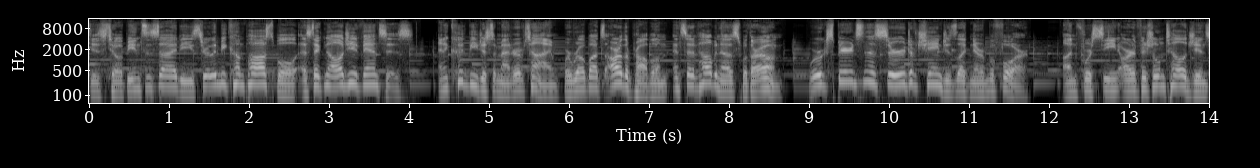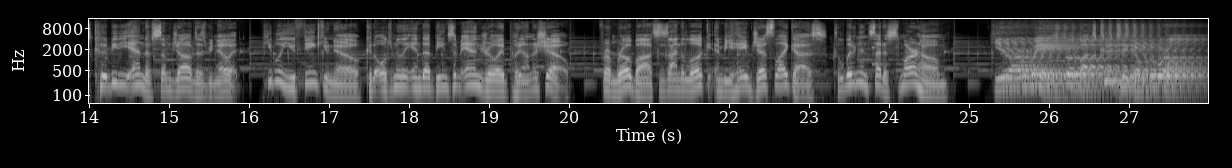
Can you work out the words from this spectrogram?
Dystopian societies certainly become possible as technology advances, and it could be just a matter of time where robots are the problem instead of helping us with our own. We're experiencing a surge of changes like never before. Unforeseen artificial intelligence could be the end of some jobs as we know it. People you think you know could ultimately end up being some android putting on a show. From robots designed to look and behave just like us, to living inside a smart home, here are ways robots could take over the world.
